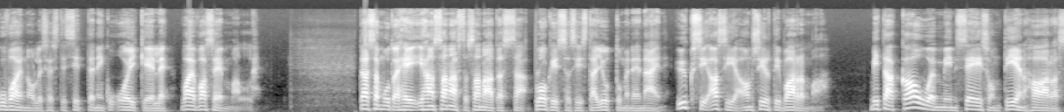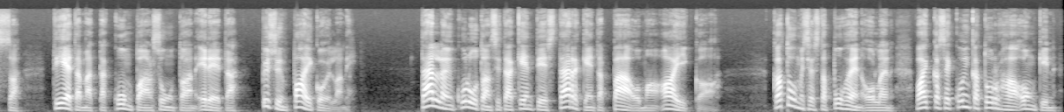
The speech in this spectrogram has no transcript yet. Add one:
kuvainnollisesti sitten niin oikealle vai vasemmalle. Tässä muuten hei ihan sanasta sanaa tässä blogissa siis tämä juttu menee näin. Yksi asia on silti varmaa. Mitä kauemmin seison tienhaarassa, tietämättä kumpaan suuntaan edetä, pysyn paikoillani. Tällöin kulutan sitä kenties tärkeintä pääomaa aikaa. Katumisesta puheen ollen, vaikka se kuinka turhaa onkin,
